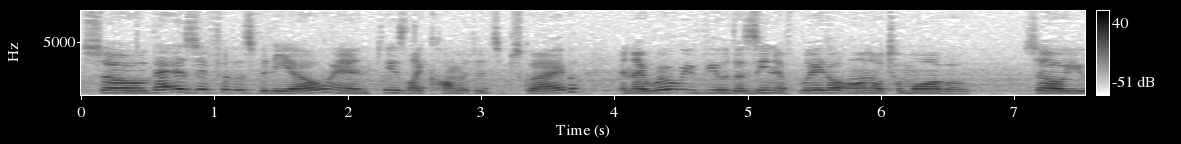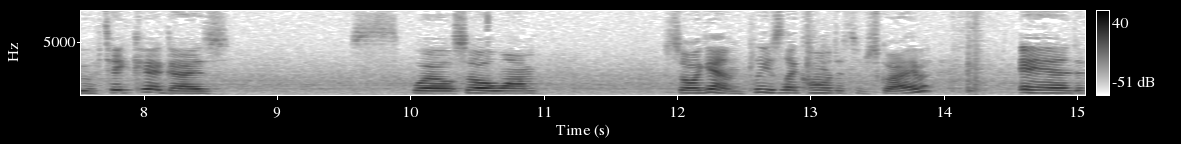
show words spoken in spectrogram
So that is it for this video, and please like, comment, and subscribe. And I will review the Zenith later on or tomorrow. So you take care, guys. Well, so um, so again, please like, comment, and subscribe. And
